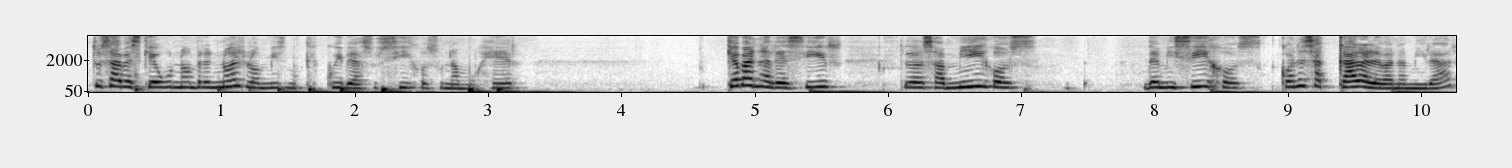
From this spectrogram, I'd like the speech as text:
Tú sabes que un hombre no es lo mismo que cuide a sus hijos, una mujer. ¿Qué van a decir los amigos de mis hijos? ¿Con esa cara le van a mirar?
